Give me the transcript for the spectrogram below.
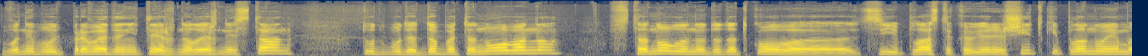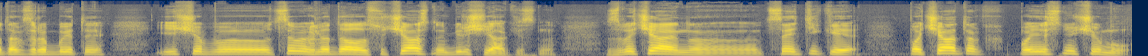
вони будуть приведені теж в належний стан. Тут буде добетоновано, встановлено додатково е, ці пластикові решітки, плануємо так зробити, і щоб е, це виглядало сучасно, більш якісно. Звичайно, це тільки початок, поясню чому.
